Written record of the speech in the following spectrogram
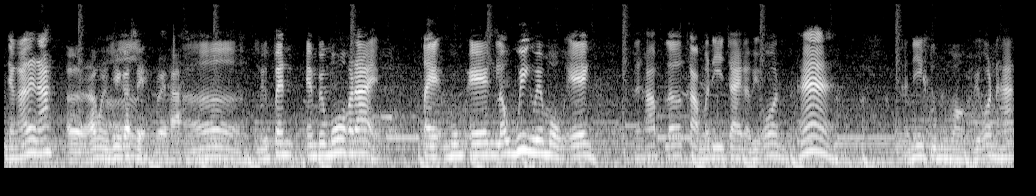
อย่างนั้นเลยนะ เออ แล้วมันพี่เกษมเลยฮะเออ หรือเป็นเอมเบโมก็ได้ เตะมุมเองแล้ววิ่งไปหมงเองนะครับ แล้วก็กลับมาดีใจกับพี่อ้นฮะอันนี้คือมุมมองของพี่อ้นนะฮะ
